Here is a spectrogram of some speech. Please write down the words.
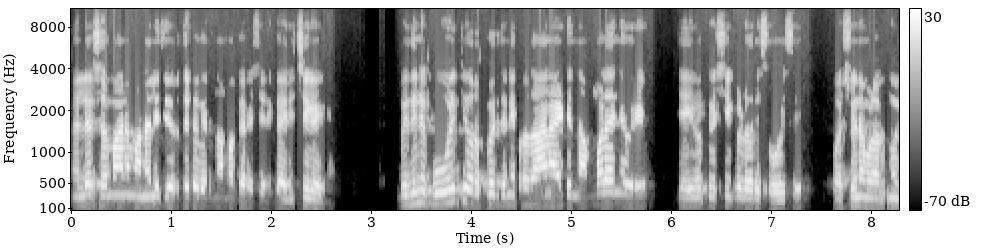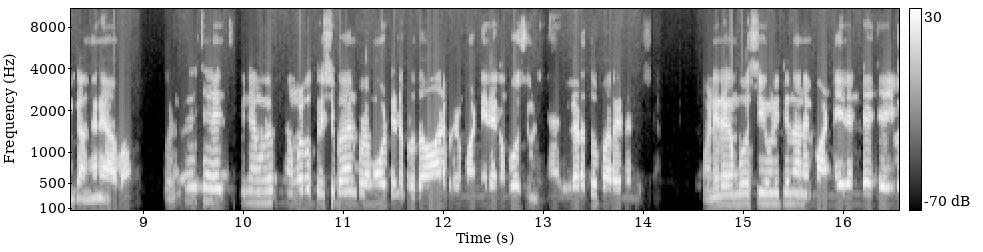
നല്ലൊരു ശതമാനം മണൽ ചേർത്തിട്ട് വരുന്ന നമുക്കറിയാം. ശരിക്കും അരിച്ചു കഴിഞ്ഞാൽ. അപ്പൊ ഇതിന്റെ ക്വാളിറ്റി ഉറപ്പുവരുത്തണേ പ്രധാനമായിട്ട് നമ്മൾ തന്നെ ഒരു ജൈവ കൃഷിക്കുള്ള ഒരു സോഴ്സ് പശുവിനെ വളർത്തുന്നവർക്ക് അങ്ങനെ ആവാം. പിന്നെ വെച്ചാൽ പിന്നെ നമുക്ക് നമ്മളിപ്പോൾ കൃഷിഭവൻ പ്രൊമോട്ട് ചെയ്യുന്ന പ്രധാനപ്പെട്ട മണ്ണിര കമ്പോസ്റ്റ് യൂണിറ്റ് ഞാൻ എല്ലായിടത്തും പറയുന്ന വിഷയം. മണ്ണീര കമ്പോസ്റ്റ് യൂണിറ്റ് എന്ന് പറഞ്ഞാൽ മണ്ണിരന്റെ ജൈവ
